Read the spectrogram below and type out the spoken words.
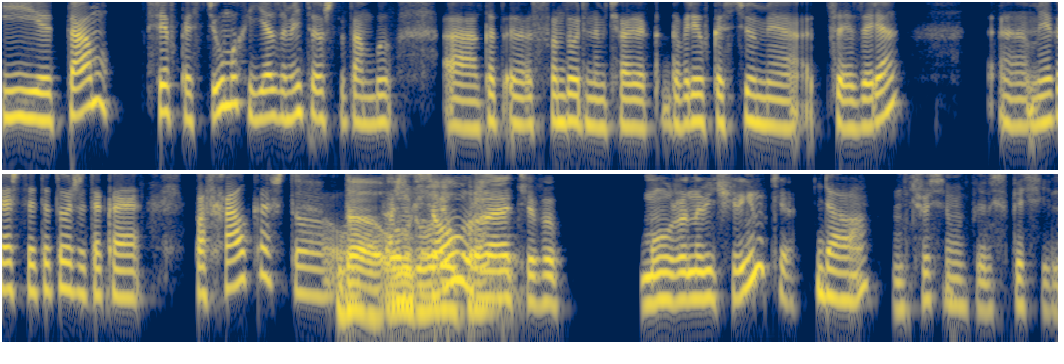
И там все в костюмах, и я заметила, что там был а, э, с Фандориным человек, говорил в костюме Цезаря. Э, Мне кажется, это тоже такая пасхалка, что... Да, он Он все про- уже, типа, мы уже на вечеринке? Да. Ничего себе, мы перескочили.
